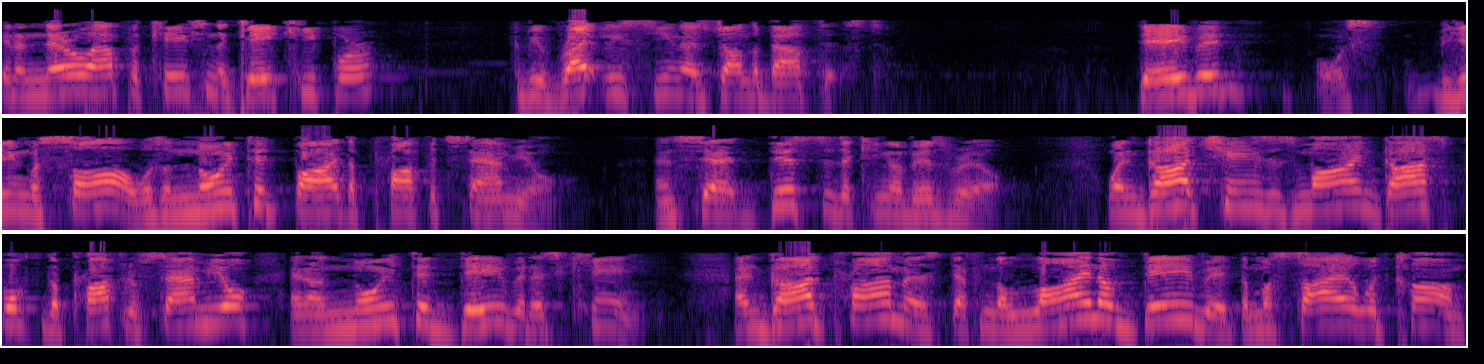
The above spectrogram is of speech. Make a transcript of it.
in a narrow application, the gatekeeper could be rightly seen as John the Baptist. David, beginning with Saul, was anointed by the prophet Samuel and said, This is the king of Israel. When God changed his mind, God spoke to the prophet of Samuel and anointed David as king. And God promised that from the line of David, the Messiah would come.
